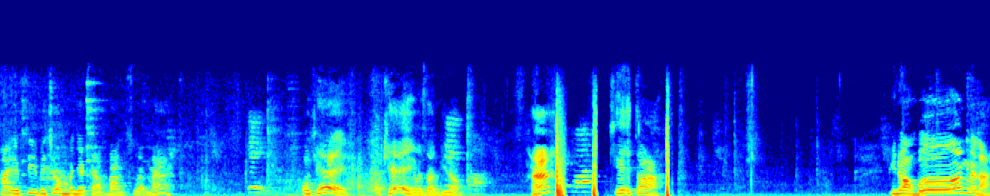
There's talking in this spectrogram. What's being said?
พาเอฟซีไปชมบรรยากาศบ้านสวนมาเก่งโอเค โอเคมาสั่นพี่น้องฮะเคจ้าพี่น้องเบิ้งนั่นน่ะ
